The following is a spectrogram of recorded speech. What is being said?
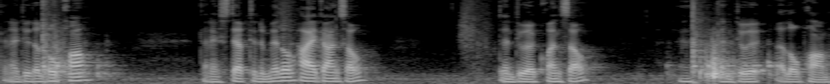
Then I do the low palm. Then I step to the middle, high gansao. Then do a quan sao. Then do it a low palm.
